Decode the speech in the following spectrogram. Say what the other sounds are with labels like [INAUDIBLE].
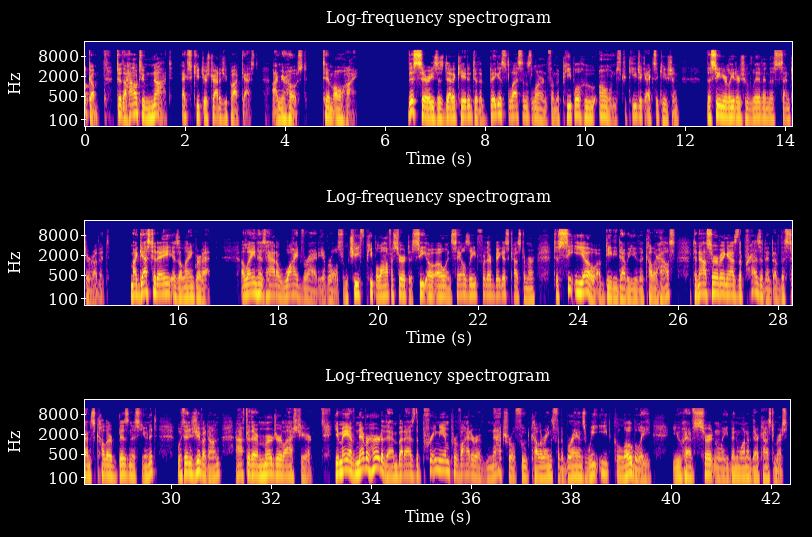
Welcome to the How to Not Execute Your Strategy podcast. I'm your host, Tim Ohai. This series is dedicated to the biggest lessons learned from the people who own strategic execution, the senior leaders who live in the center of it. My guest today is Elaine Gravatte. Elaine has had a wide variety of roles from chief people officer to COO and sales lead for their biggest customer to CEO of DDW, the Color House, to now serving as the president of the Sense Color business unit within Givaudan after their merger last year. You may have never heard of them, but as the premium provider of natural food colorings for the brands we eat globally, you have certainly been one of their customers.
